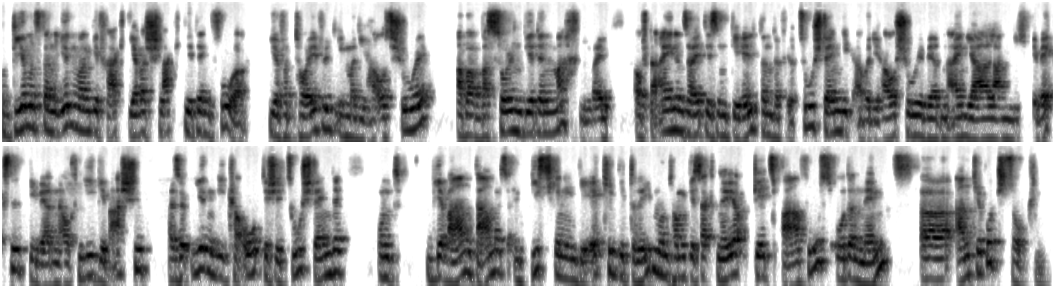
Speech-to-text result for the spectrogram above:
Und die haben uns dann irgendwann gefragt, ja, was schlagt ihr denn vor? Ihr verteufelt immer die Hausschuhe, aber was sollen wir denn machen? Weil auf der einen Seite sind die Eltern dafür zuständig, aber die Hausschuhe werden ein Jahr lang nicht gewechselt, die werden auch nie gewaschen. Also irgendwie chaotische Zustände. Und wir waren damals ein bisschen in die Ecke getrieben und haben gesagt, naja, geht's barfuß oder nehmt's äh, Anti-Rutschsocken?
